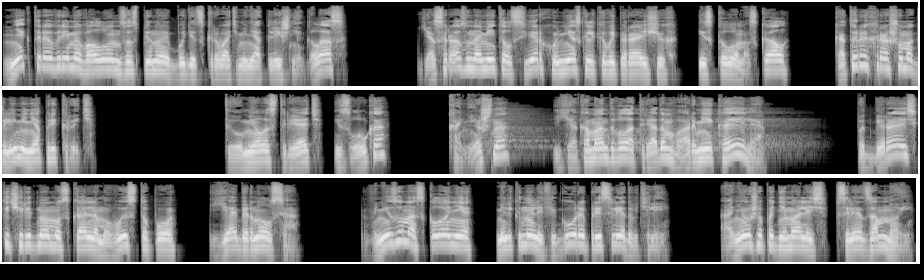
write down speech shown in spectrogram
Некоторое время валун за спиной будет скрывать меня от лишних глаз, я сразу наметил сверху несколько выпирающих из колонна скал, которые хорошо могли меня прикрыть. «Ты умела стрелять из лука?» «Конечно. Я командовал отрядом в армии Каэля». Подбираясь к очередному скальному выступу, я обернулся. Внизу на склоне мелькнули фигуры преследователей. Они уже поднимались вслед за мной.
